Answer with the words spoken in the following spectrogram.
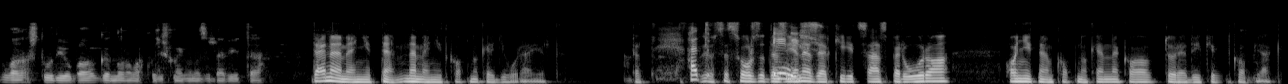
van a stúdióban, gondolom, akkor is megvan az a bevétel. De nem ennyit, nem, nem ennyit kapnak egy óráért. Tehát hát összeszorzod, ez ilyen is. 1200 per óra, annyit nem kapnak, ennek a töredékét kapják.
